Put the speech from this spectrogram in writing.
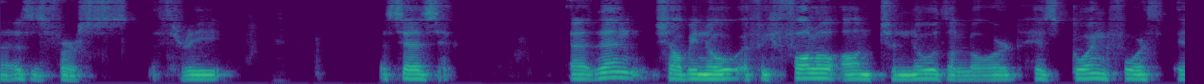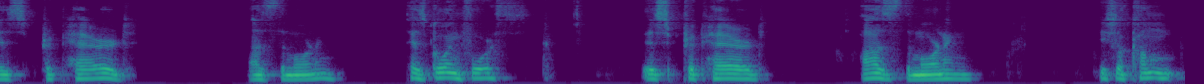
uh, this is verse 3. It says, uh, Then shall we know if we follow on to know the Lord, his going forth is prepared as the morning. His going forth is prepared as the morning. He shall come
